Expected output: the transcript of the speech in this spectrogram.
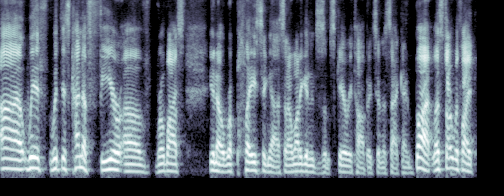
uh, with with this kind of fear of robots, you know, replacing us, and I want to get into some scary topics in a second. But let's start with like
